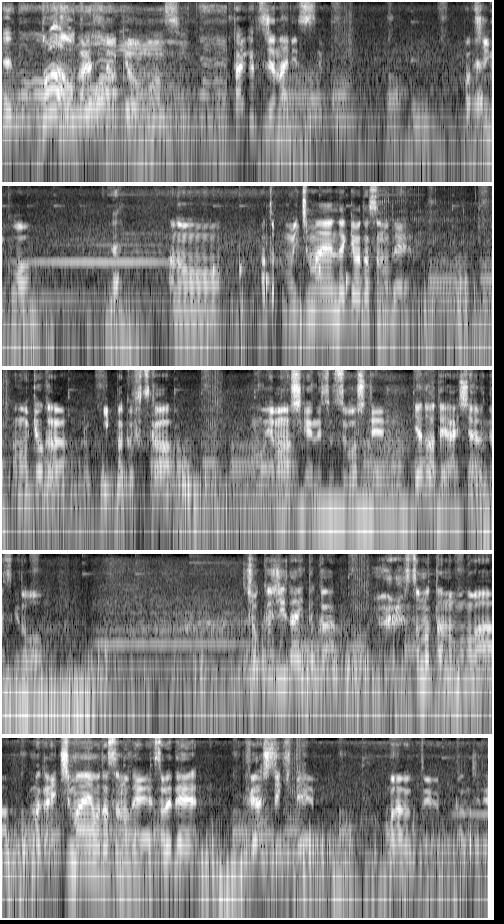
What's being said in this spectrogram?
えどうなの今あれですよ日は今日も対決じゃないですよ。パチンコは。え？あのー、あともう1万円だけ渡すのであの今日から1泊2日あの山梨県で過ごして宿は手配してあるんですけど食事代とかその他のものは今から1万円を出すのでそれで増やしてきてもらうという感じで。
